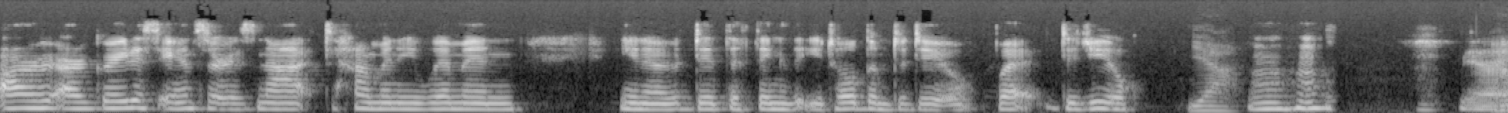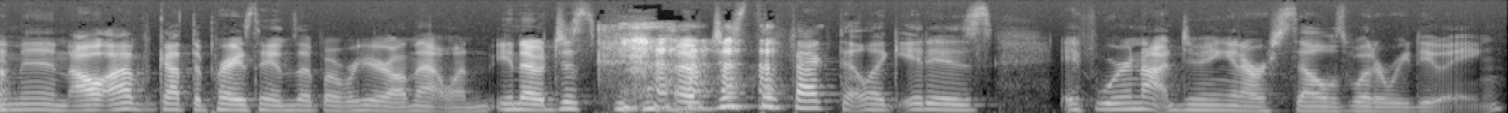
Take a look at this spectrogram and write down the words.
our our greatest answer is not how many women, you know, did the thing that you told them to do, but did you? Yeah. Mm-hmm. Yeah. Amen. i have got the praise hands up over here on that one. You know, just uh, just the fact that like it is if we're not doing it ourselves, what are we doing?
